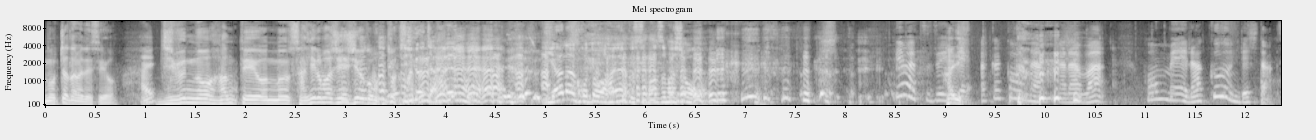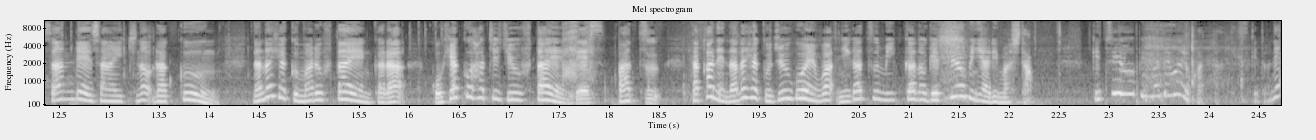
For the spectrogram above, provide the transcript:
乗っちゃダメですよ。はい自分の判定をの先延ばしにしようと思ってます。違うじゃん早く、嫌なことを早く済ませましょう。では続いて赤コーナーからは、本命ラクーンでした。3031のラクーン。702円から582円です。×。高値715円は2月3日の月曜日にありました。月曜日までは良かったんですけどね。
